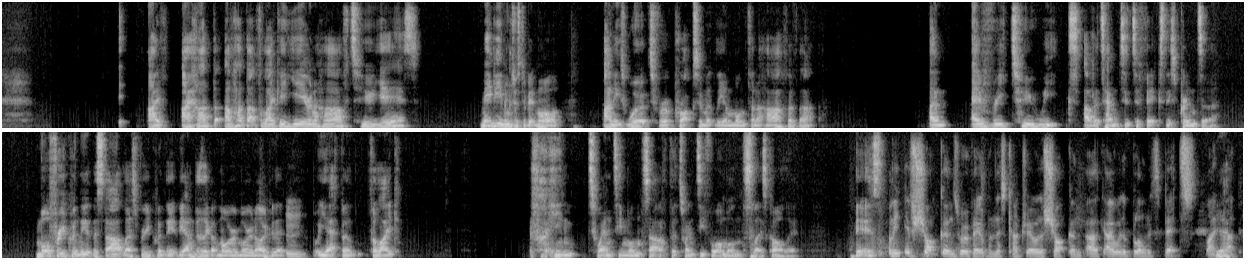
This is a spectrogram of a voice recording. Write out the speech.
I've I had th- I've had that for like a year and a half, 2 years. Maybe even just a bit more and it's worked for approximately a month and a half of that. And every two weeks, I've attempted to fix this printer. More frequently at the start, less frequently at the end, as I got more and more annoyed with it. Mm. But yeah, for for like fucking twenty months out of the twenty four months, let's call it, it is. I mean, if shotguns were available in this country, I would have shotgun. I, I would have blown its bits by Yeah. now.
